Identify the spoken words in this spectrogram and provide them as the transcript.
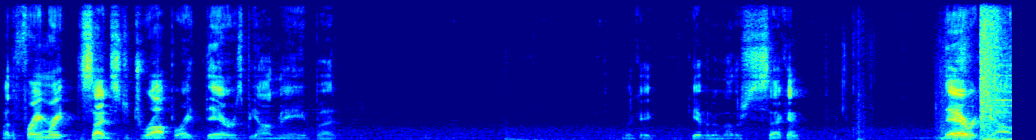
Why the frame rate decides to drop right there is beyond me, but... Okay, give it another second. There we go.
